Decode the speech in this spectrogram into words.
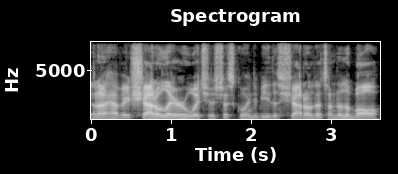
Then I have a shadow layer, which is just going to be the shadow that's under the ball.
